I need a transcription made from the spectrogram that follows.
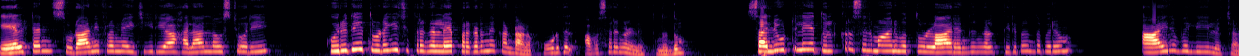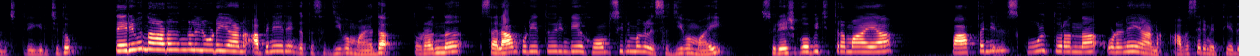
കേൾട്ടൻ Sudani from Nigeria halal love story Kuruthi തുടങ്ങിയ ചിത്രങ്ങളിലെ പ്രകടനം കണ്ടാണ് കൂടുതൽ അവസരങ്ങളിലെത്തുന്നതും. സല്യൂട്ടിലെ ദുൽഖർ സൽമാനുമൊത്തുള്ള രംഗങ്ങൾ തിരുവനന്തപുരം ആയിരവല്ലിയിൽ വെച്ചാണ് ചിത്രീകരിച്ചതും. തെരുവ് നാടകങ്ങളിലൂടെയാണ് അഭിനയ രംഗത്ത് സജീവമായത്. തുടർന്ന് സലാം കുടിയത്തൂരിന്റെ ഹോം സിനിമകളിൽ സജീവമായി. സുരേഷ് ഗോപി ചിത്രമായ പാപ്പനിൽ സ്കൂൾ തുറന്ന ഉടനെയാണ് അവസരമെത്തിയത്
